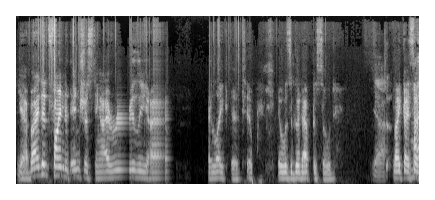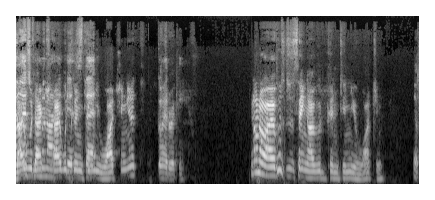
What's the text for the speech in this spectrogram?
yeah, but I did find it interesting. I really I, I liked it. it. It was a good episode. Yeah. Like I said, I would actually I would continue that... watching it. Go ahead, Ricky. No, no, I was just saying I would continue watching. Yep.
